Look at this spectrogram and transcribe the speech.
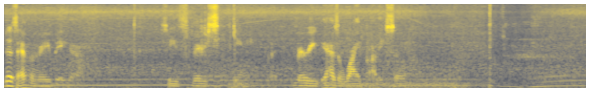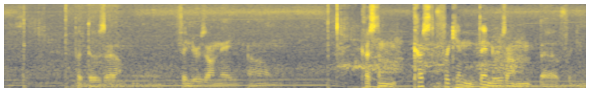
does have a very big. Uh, see, it's very skinny, very. It has a wide body, so. Put those uh, fenders on the um, custom custom freaking fenders on the freaking.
